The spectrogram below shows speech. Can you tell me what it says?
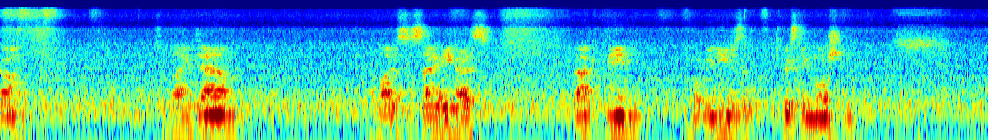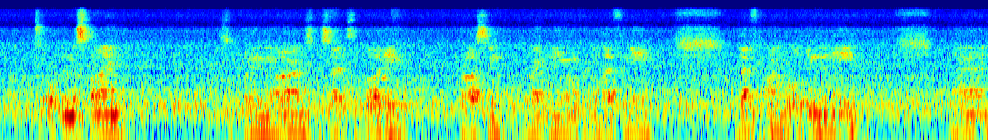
come to lying down. A lot of society has back pain. What we need is a twisting motion. To open the spine. So putting the arms besides the body, crossing the right knee over the left knee, left arm holding the knee, and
